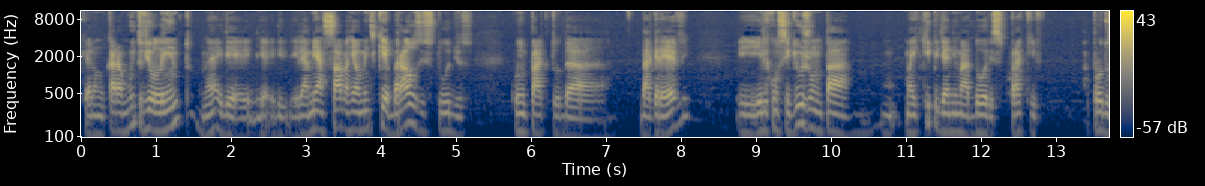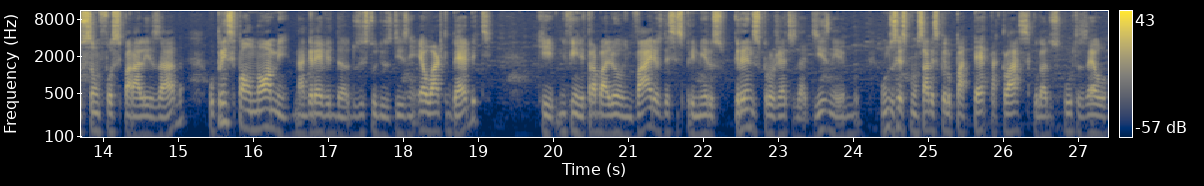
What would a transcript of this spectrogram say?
que era um cara muito violento, né? ele, ele, ele, ele ameaçava realmente quebrar os estúdios com o impacto da, da greve, e ele conseguiu juntar uma equipe de animadores para que a produção fosse paralisada. O principal nome na greve da, dos estúdios Disney é o Art Babbitt, que, enfim, ele trabalhou em vários desses primeiros grandes projetos da Disney. Um dos responsáveis pelo Pateta clássico lá dos cultos é o,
